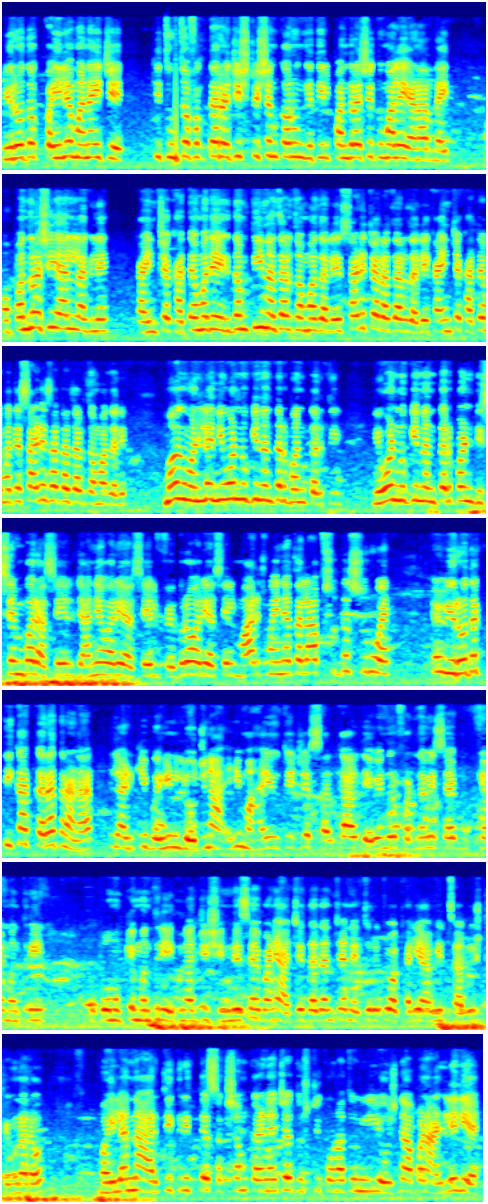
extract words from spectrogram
विरोधक पहिले म्हणायचे की तुमचं फक्त रजिस्ट्रेशन करून घेतील पंधराशे तुम्हाला येणार नाहीत. मग पंधराशे यायला लागले. काहींच्या खात्यामध्ये एकदम तीन हजार जमा झाले साडेचार हजार झाले. काहींच्या खात्यामध्ये साडेसात हजार जमा झाले. मग म्हणले निवडणुकीनंतर बंद करतील. निवडणुकीनंतर पण डिसेंबर असेल जानेवारी असेल फेब्रुवारी असेल मार्च महिन्याचा लाभ सुद्धा सुरू आहे. विरोधक टीका करत राहणार. लाडकी बहीण योजना ही महायुतीचे सरकार देवेंद्र फडणवीस साहेब मुख्यमंत्री उपमुख्यमंत्री एकनाथजी शिंदे साहेब आणि अजितदादांच्या नेतृत्वाखाली आम्ही चालूच ठेवणार आहोत. महिलांना आर्थिकरित्या सक्षम करण्याच्या दृष्टिकोनातून ही योजना आपण आणलेली आहे.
